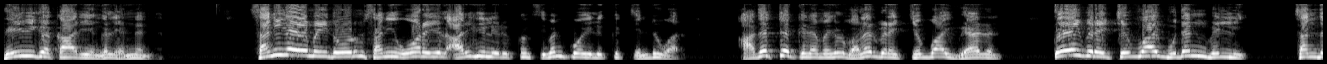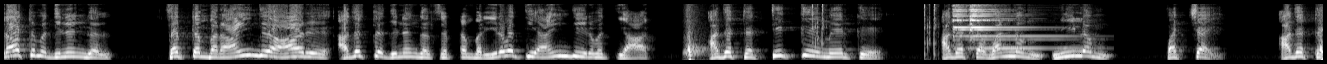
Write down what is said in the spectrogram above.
தெய்வீக காரியங்கள் என்னென்ன? சனிக்கிழமை தோறும் சனி ஓரையில் அருகில் இருக்கும் சிவன் கோயிலுக்கு சென்று வாருங்கள். அதற்ற கிழமைகள் வளர்விரை செவ்வாய் வேழன் தேய்விரை செவ்வாய் புதன் வெள்ளி சந்திராஷ்டம தினங்கள் செப்டம்பர் ஐந்து ஆறு அதற்ற தினங்கள் செப்டம்பர் இருபத்தி ஐந்து இருபத்தி ஆறு. அதற்ற திக்கு மேற்கு அதற்ற வண்ணம் நீலம் பச்சை. அதற்ற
